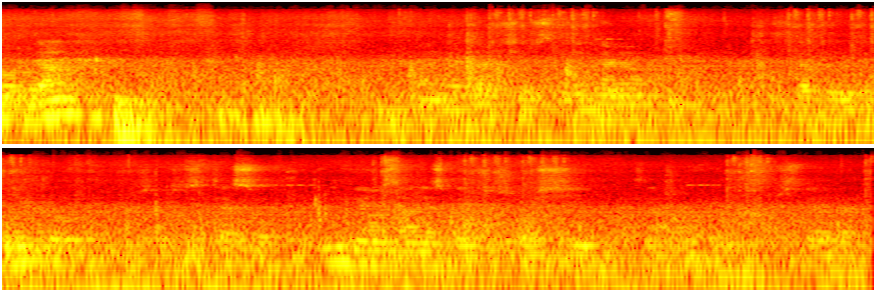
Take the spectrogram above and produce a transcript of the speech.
Bogdan. Panie Robercie, wszystkiego dobrego. Dobrych wyników, naszych sukcesów i wiązania swojej przyszłości z naszą firmą. Wszystkiego dobrego.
